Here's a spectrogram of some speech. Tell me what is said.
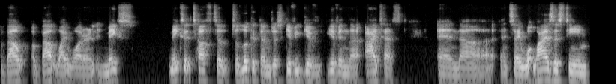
about about Whitewater and, and makes makes it tough to to look at them just give give given the eye test and uh, and say why is this team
